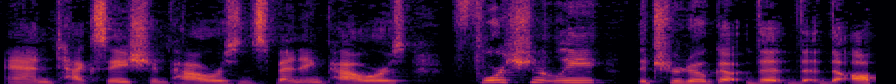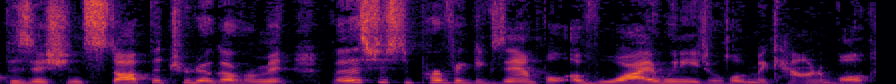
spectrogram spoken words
and taxation powers and spending powers. Fortunately, the Trudeau, go- the, the, the, opposition stopped the Trudeau government, but that's just a perfect example of why we need to hold them accountable.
